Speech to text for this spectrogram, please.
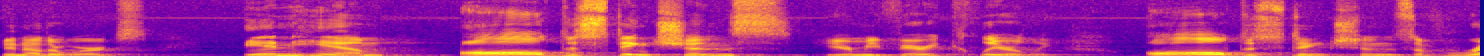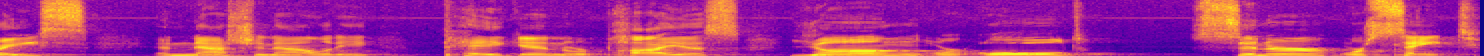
In other words, in Him, all distinctions, hear me very clearly, all distinctions of race and nationality, pagan or pious, young or old, sinner or saint,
